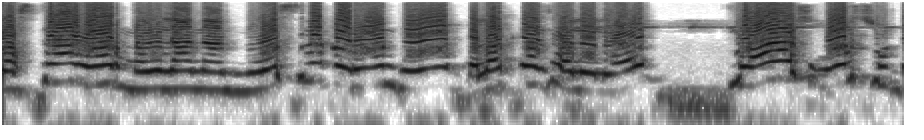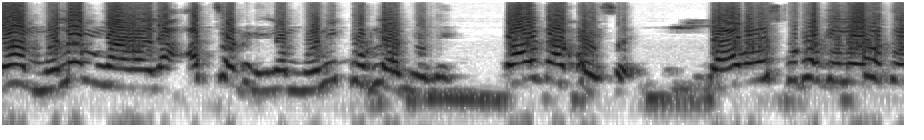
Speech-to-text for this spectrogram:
रस्त्यावर महिलांना निवस्त्र करून जे बलात्कार झालेले आहे त्यावर सुद्धा मलम लावायला आजच्या घडीला मणिपूरला गेले. काय दाखवायचंय? त्यावेळेस कुठे गेले होते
